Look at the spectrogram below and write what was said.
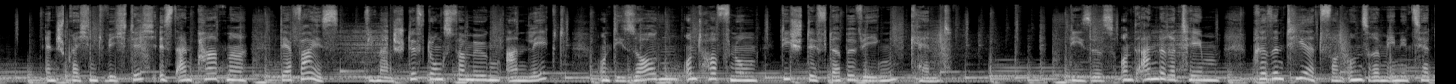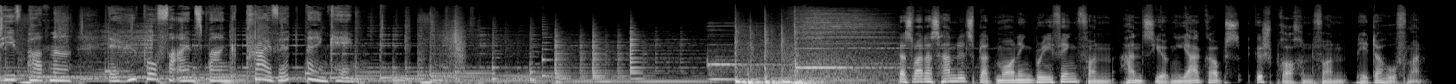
Entsprechend wichtig ist ein Partner, der weiß, wie man Stiftungsvermögen anlegt und die Sorgen und Hoffnungen, die Stifter bewegen, kennt. Dieses und andere Themen präsentiert von unserem Initiativpartner, der Hypo Vereinsbank Private Banking. Das war das Handelsblatt Morning Briefing von Hans-Jürgen Jakobs, gesprochen von Peter Hofmann.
